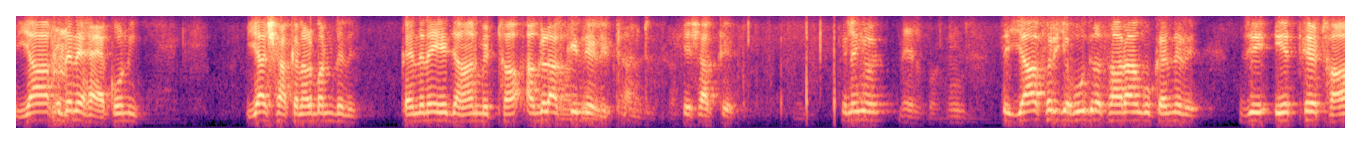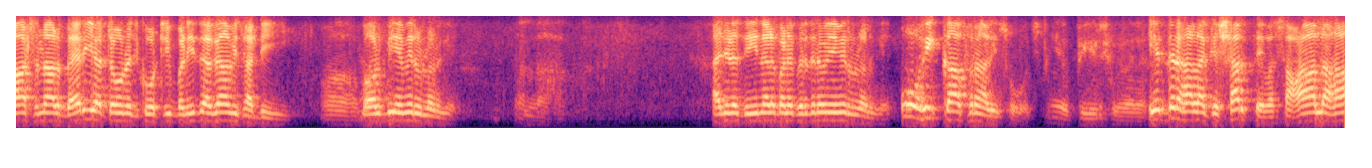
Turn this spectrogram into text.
یا آخر نے ہے کو نہیں؟ یا شک نال بنتے ہیں کہندے نے یہ جہان میٹھا اگلا کنے میٹھا؟ یہ شک ہے۔ کہ نہیں ہوئے؟ تے یا پھر یہود نصارا کو کہندے نے جی ایتھے ٹھاٹھ نال بہریا ٹاؤن وچ کوٹھی بنی تے اگاں وی ساڈی مولوی ایویں رولن گے آ جڑے دین والے بنے پھرتے ہیں ایویں رولن گے وہی کافراں والی سوچ ادھر حالانکہ شرط ہے وسعالھا۔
